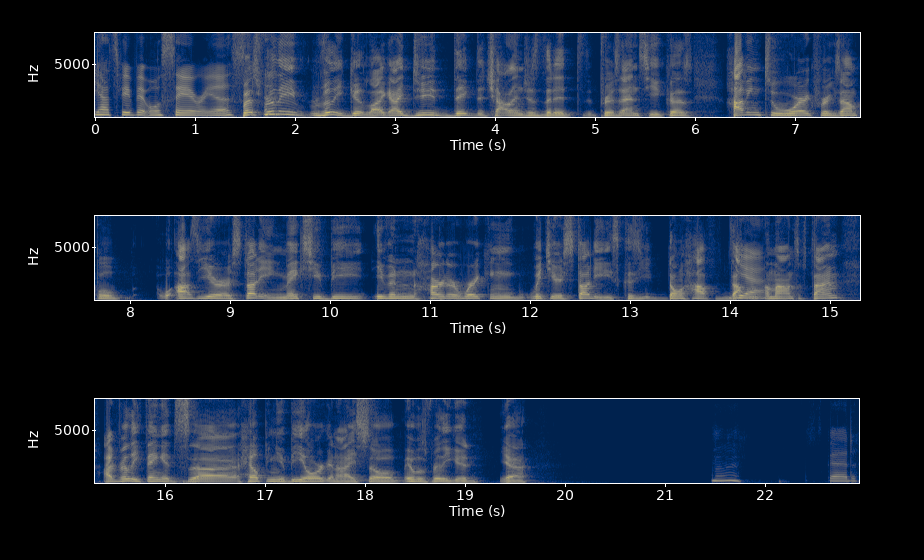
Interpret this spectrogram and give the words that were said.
you have to be a bit more serious. But it's really, really good. Like I do dig the challenges that it presents you because having to work, for example, as you're studying, makes you be even harder working with your studies because you don't have that Yeah. amount of time. I really think it's uh, helping you be organized. So it was really good. Yeah. Mm. Good.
